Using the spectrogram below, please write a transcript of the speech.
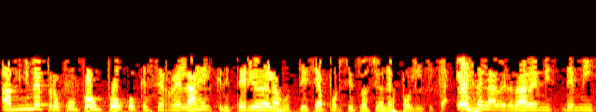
a mí me preocupa un poco que se relaje el criterio de la justicia por situaciones políticas. Esa es la verdad de mi de mi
